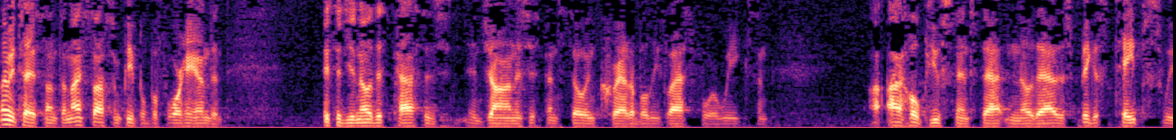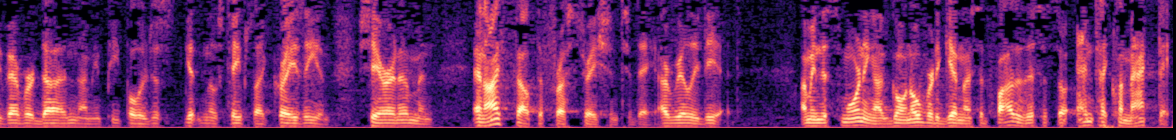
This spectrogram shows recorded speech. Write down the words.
Let me tell you something. I saw some people beforehand and they said, you know, this passage in John has just been so incredible these last four weeks. And I hope you sense that and know that. It's biggest tapes we've ever done. I mean, people are just getting those tapes like crazy and sharing them. And, and I felt the frustration today. I really did. I mean, this morning I've gone over it again and I said, Father, this is so anticlimactic.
